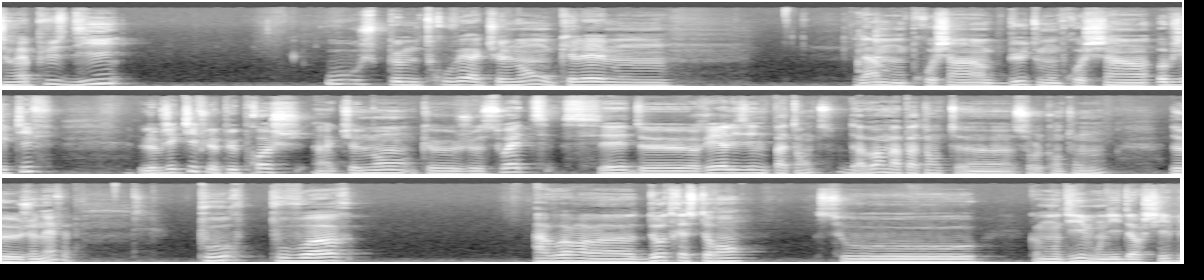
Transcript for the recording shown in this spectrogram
j'aurais plus dit où je peux me trouver actuellement ou quel est mon là mon prochain but mon prochain objectif. L'objectif le plus proche actuellement que je souhaite, c'est de réaliser une patente, d'avoir ma patente euh, sur le canton de Genève pour pouvoir avoir euh, d'autres restaurants sous, comme on dit, mon leadership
